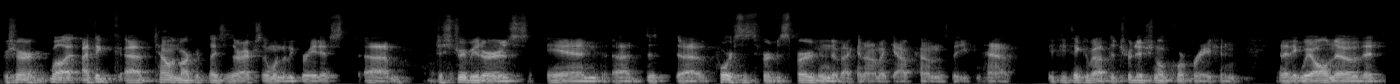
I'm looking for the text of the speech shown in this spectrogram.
For sure. Well, I think uh, talent marketplaces are actually one of the greatest um, distributors and uh, di- uh, forces for dispersion of economic outcomes that you can have. If you think about the traditional corporation, and I think we all know that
